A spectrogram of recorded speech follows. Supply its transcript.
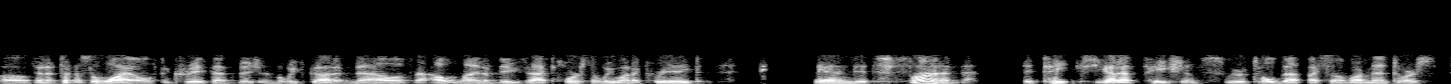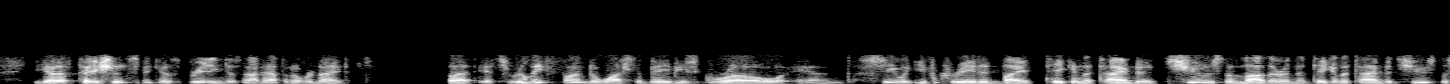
of, and it took us a while to create that vision, but we've got it now of the outline of the exact horse that we want to create, and it's fun. It takes you got to have patience. We were told that by some of our mentors. You got to have patience because breeding does not happen overnight. But it's really fun to watch the babies grow and see what you've created by taking the time to choose the mother and then taking the time to choose the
